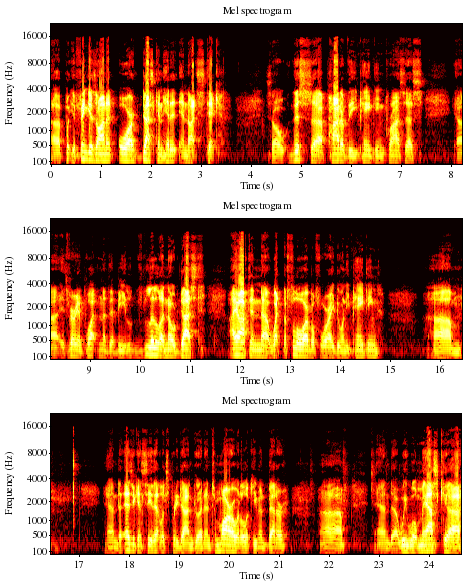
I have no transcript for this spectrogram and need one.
uh, put your fingers on it or dust can hit it and not stick. So this uh, part of the painting process is very important that there be little or no dust I often uh, wet the floor before I do any painting. Um, and as you can see, that looks pretty darn good. And tomorrow it'll look even better. Uh, and uh, we will mask, uh,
